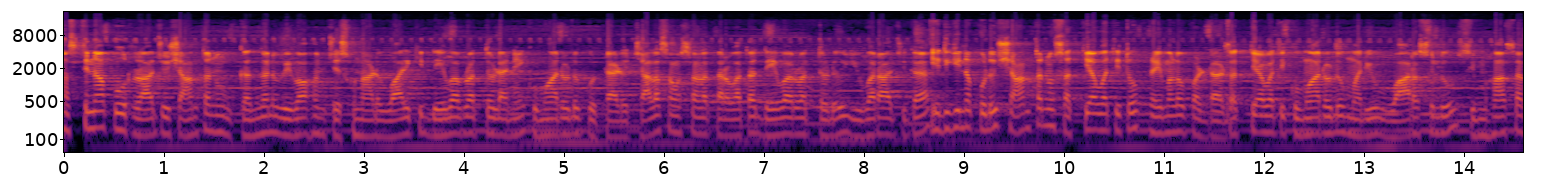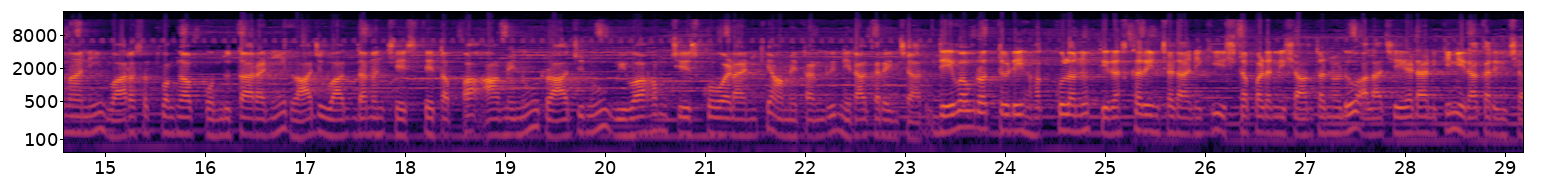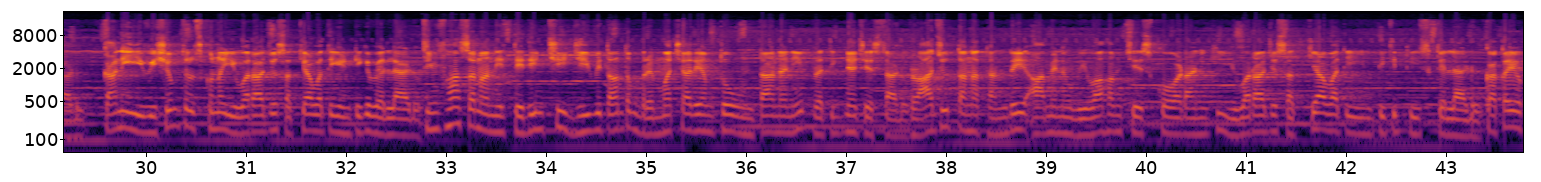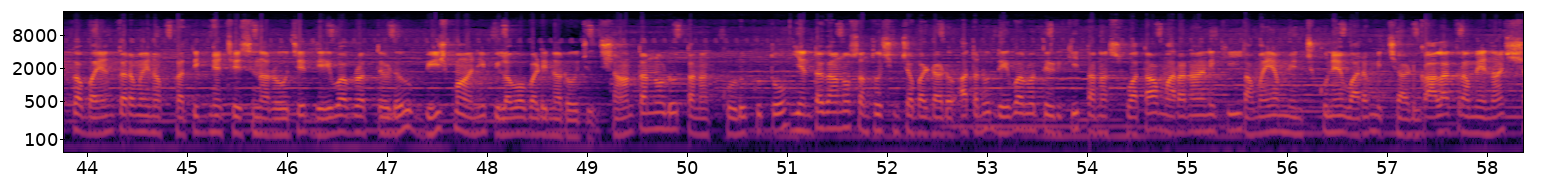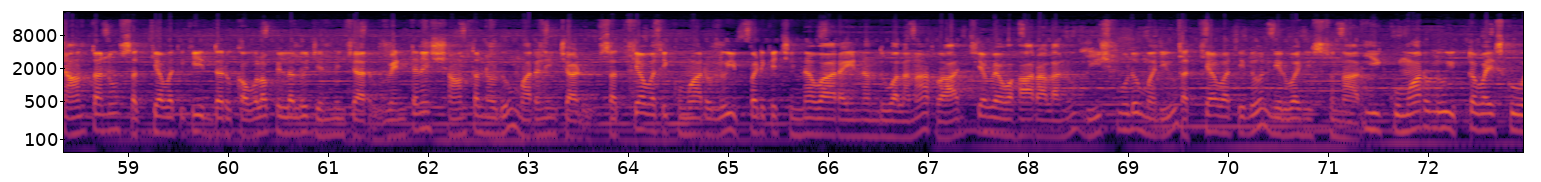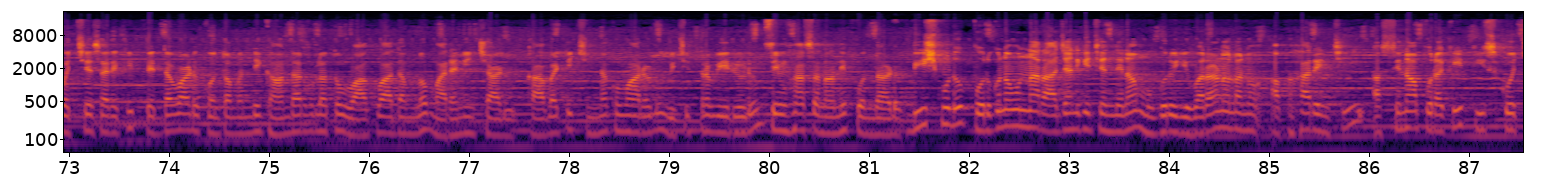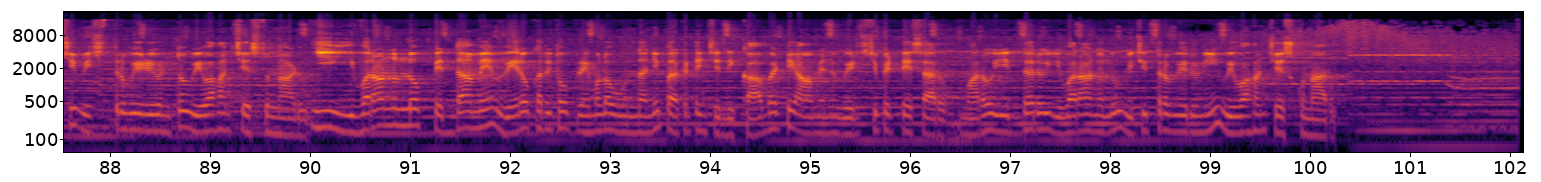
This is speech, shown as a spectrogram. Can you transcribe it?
హస్తినాపూర్ రాజు శాంతను గంగను వివాహం చేసుకున్నాడు. వారికి దేవవ్రతుడనే కుమారుడు పుట్టాడు. చాలా సంవత్సరాల తర్వాత దేవవ్రతుడు యువరాజుగా ఎదిగినప్పుడు శాంతను సత్యావతితో ప్రేమలో పడ్డాడు. సత్యావతి కుమారుడు మరియు వారసులు సింహాసనాన్ని వారసత్వంగా పొందుతారని రాజు వాగ్దానం చేస్తే తప్ప ఆమెను రాజును వివాహం చేసుకోవడానికి ఆమె తండ్రి నిరాకరించారు. దేవవ్రతుడి హక్కులను తిరస్కరించడానికి ఇష్టపడని శాంతనుడు అలా చేయడానికి నిరాకరించాడు. కానీ ఈ విషయం తెలుసుకున్న యువరాజు సత్యావతి ఇంటికి వెళ్ళాడు. సింహాసనాన్ని త్యజించి జీవితాంతం బ్రహ్మచర్యంతో ఉంటానని ప్రతిజ్ఞ చేస్తాడు. రాజు తన తండ్రి ఆమెను వివాహం చేసుకోవడానికి యువరాజు సత్యావతి ఇంటికి తీసుకెళ్ళాడు కథ యొక్క భయంకరమైన ప్రతిజ్ఞ చేసిన రోజే దేవవ్రతుడు భీష్మ అని పిలువబడిన రోజు. శాంతనుడు తన కొడుకుతో ఎంతగానో సంతోషించబడ్డాడు. అతను దేవవ్రతుడికి తన స్వత మరణానికి సమయం ఎంచుకునే వరం ఇచ్చాడు. కాలక్రమేణా శాంతను సత్యవతికి ఇద్దరు కవుల పిల్లలు జన్మించారు. వెంటనే శాంతనుడు మరణించాడు. సత్యవతి కుమారులు ఇప్పటికే చిన్నవారైనందువలన రాజ్య వ్యవహారాలను భీష్ముడు మరియు సత్యవతిలు నిర్వహిస్తున్నారు. ఈ కుమారులు యుక్త వయసుకు వచ్చేసరికి పెద్దవాడు కొంతమంది గాంధర్వులతో వాగ్వాదంలో మరణించాడు. కాబట్టి చిన్న కుమారుడు విచిత్ర వీరుడు సింహాసనాన్ని పొందాడు. భీష్ముడు పొరుగున ఉన్న రాజ్యానికి చెందిన ముగ్గురు యువరాణులను అపహరించి అస్తినాపురకి తీసుకొచ్చి విచిత్ర వీరుడితో వివాహం చేస్తున్నాడు ఈ యువరాణుల్లో పెద్ద ఆమె వేరొకరితో ప్రేమలో ఉందని ప్రకటించింది. కాబట్టి ఆమెను విడిచిపెట్టేశారు. మరో ఇద్దరు యువరాణులు విచిత్ర వీరుని వివాహం చేసుకున్నారు.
